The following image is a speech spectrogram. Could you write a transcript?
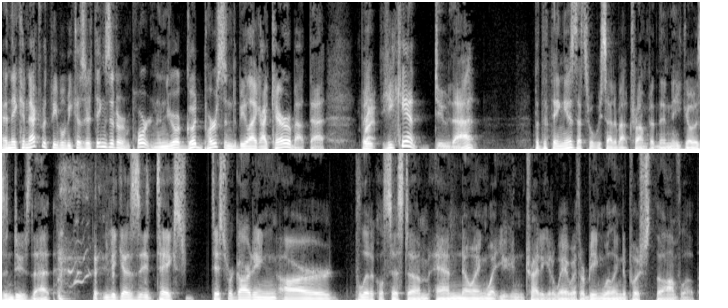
and they connect with people because they're things that are important and you're a good person to be like i care about that. But he can't do that. But the thing is that's what we said about trump and then he goes and does that because it takes disregarding our political system and knowing what you can try to get away with or being willing to push the envelope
